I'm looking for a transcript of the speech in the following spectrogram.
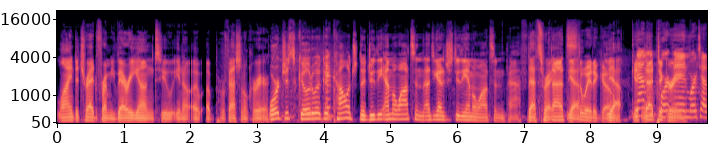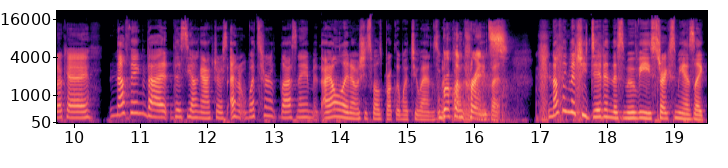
line to tread from very young to you know a, a professional career. or just go to a good college to do the Emma Watson. You got to just do the Emma Watson path. That's right. That's Yeah. the way to go. Yeah. Get Natalie that degree. Portman worked out okay. nothing that this young actress i don't what's her last name i all i know is she spells brooklyn with two n's Brooklyn bothers me, Prince. but nothing that she did in this movie strikes me as like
